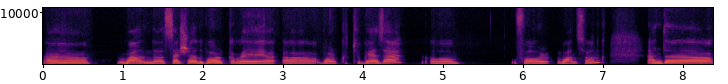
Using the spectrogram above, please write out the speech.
uh, one session work. We uh, work together. Um, for one song. And uh,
